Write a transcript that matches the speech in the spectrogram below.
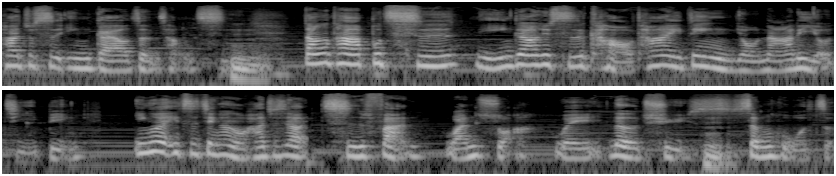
它就是应该要正常吃。嗯，当它不吃，你应该要去思考，它一定有哪里有疾病。因为一只健康狗，它就是要吃饭、玩耍为乐趣生活着，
